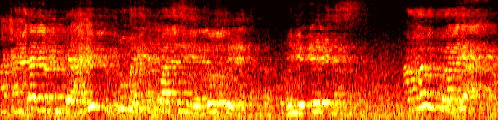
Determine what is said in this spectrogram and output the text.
I can tell you today, I used to do my NYC in Edo State in the 80s. And when we were there,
